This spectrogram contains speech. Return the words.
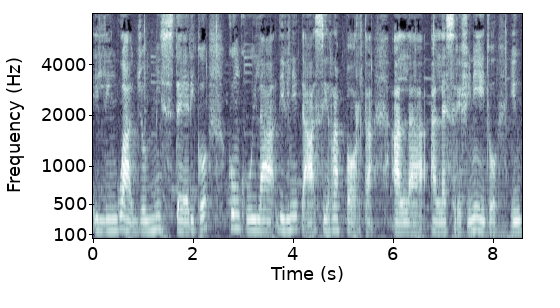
il linguaggio misterico con cui la divinità si rapporta alla, all'essere finito, in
